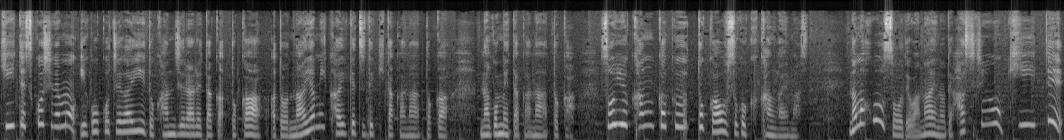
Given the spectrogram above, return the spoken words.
聞いて少しでも居心地がいいと感じられたかとかあとは悩み解決できたかなとか和めたかなとかそういう感覚とかをすごく考えます。生放送ではないので発信を聞いて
